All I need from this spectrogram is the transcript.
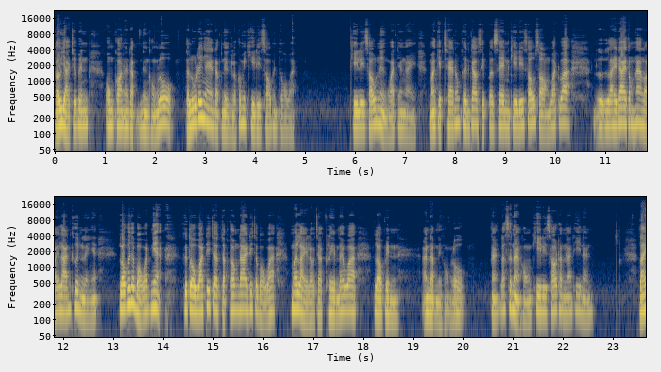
เราอยากจะเป็นองค์กรอันดับหนึ่งของโลก แต่รู้ได้ไงอันดับหนึ่งเราก็มี key result เป็นตัววัด key result หนึ่งวัดยังไง Market Share ต้องเกิน 90% key result สองวัดว่ารายได้ต้อง 500 ล้านขึ้นอะไรเงี้ยเราก็จะบอกว่าเนี่ย คือตัววัดที่จะจับต้องได้ที่จะบอกว่าเมื่อไหร่เราจะเคลมได้ว่าเราเป็นอันดับหนึ่งของโลกนะลักษณะของคีรีเซลทำหน้าที่นั้น หลาย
